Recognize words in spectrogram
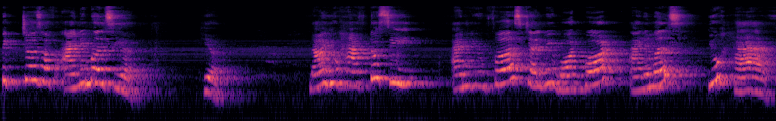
pictures of animals here. Here. Now you have to see and you first tell me what what animals you have.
